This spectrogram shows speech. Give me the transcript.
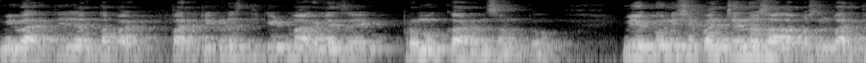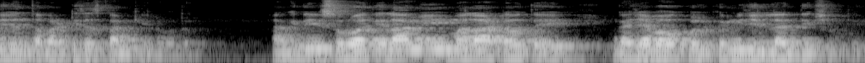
मी भारतीय जनता पा पार्टीकडेच तिकीट मागण्याचं एक प्रमुख कारण सांगतो. मी एकोणीसशे पंच्याण्णव सालापासून भारतीय जनता पार्टीचंच काम केलं होतं. अगदी सुरुवातीला मी मला आठवतंय गजाभाऊ कुलकर्णी जिल्हाध्यक्ष होते.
